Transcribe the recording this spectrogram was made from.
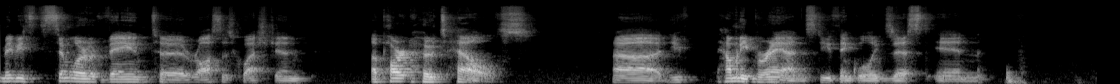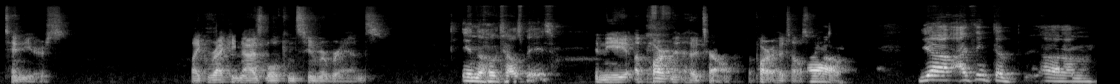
maybe similar vein to Ross's question, apart hotels, uh, do you, how many brands do you think will exist in 10 years? Like recognizable consumer brands in the hotel space. in the apartment hotel, apart hotel space. Yeah, I think the um,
